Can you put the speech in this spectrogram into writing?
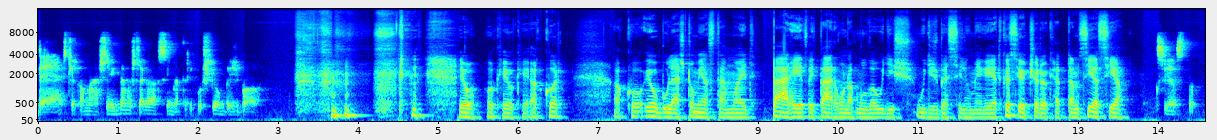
De ez csak a második, de most legalább szimmetrikus, jobb és bal. jó, oké, oké. Akkor, akkor jó bulás, Tomi, aztán majd pár hét vagy pár hónap múlva úgyis, úgyis beszélünk még egyet. Köszönjük, hogy csöröghettem. Szia, szia! Sziasztok!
